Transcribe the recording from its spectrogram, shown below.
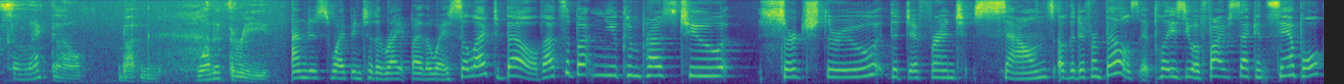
select bell button one of three I'm just swiping to the right, by the way. Select Bell. That's a button you can press to search through the different sounds of the different bells. It plays you a five second sample,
